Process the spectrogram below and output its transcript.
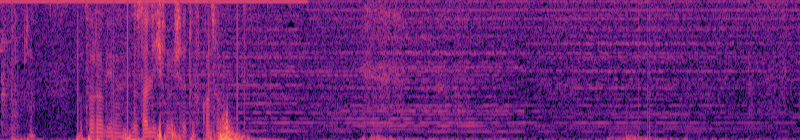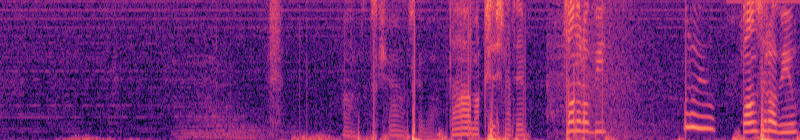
Dobra, no to robimy. Dostaliśmy się tu w końcu. Krzyż na tym. Co on robi? Oluju, co on zrobił?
